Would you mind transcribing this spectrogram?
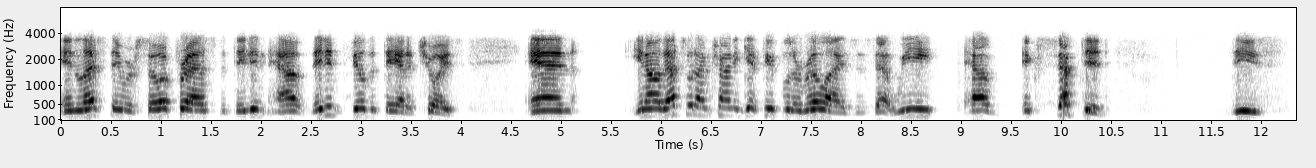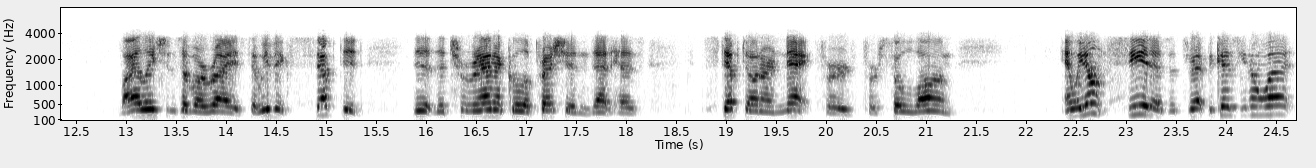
unless they were so oppressed that they didn't have they didn't feel that they had a choice. And you know, that's what I'm trying to get people to realize is that we have accepted these violations of our rights, that we've accepted the the tyrannical oppression that has stepped on our neck for for so long. And we don't see it as a threat because you know what?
